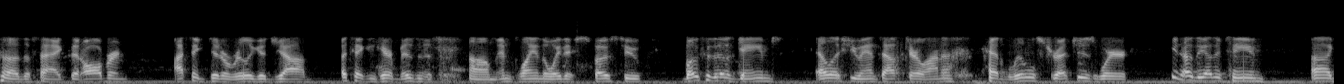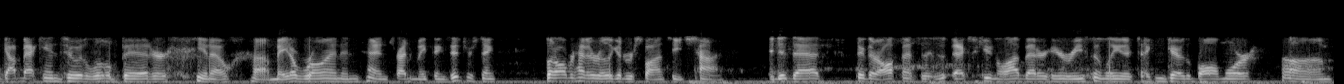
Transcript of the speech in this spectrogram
uh, the fact that Auburn, I think, did a really good job of taking care of business um, and playing the way they're supposed to. Both of those games, LSU and South Carolina, had little stretches where, you know, the other team uh, got back into it a little bit or, you know, uh, made a run and, and tried to make things interesting. But Auburn had a really good response each time. They did that. I think their offense is executing a lot better here recently. They're taking care of the ball more. Um,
